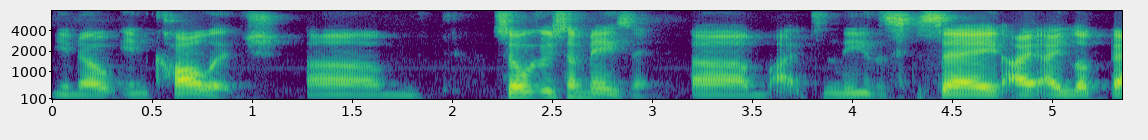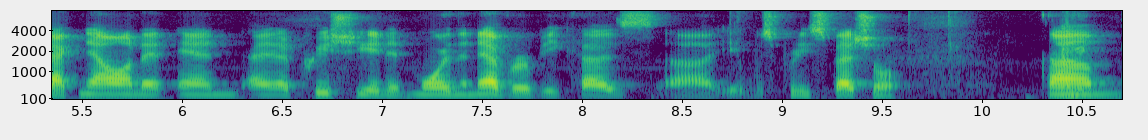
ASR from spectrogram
you know, in college. Um, so it was amazing. Um, needless to say, I, I, look back now on it and I appreciate it more than ever because uh, it was pretty special. Um,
